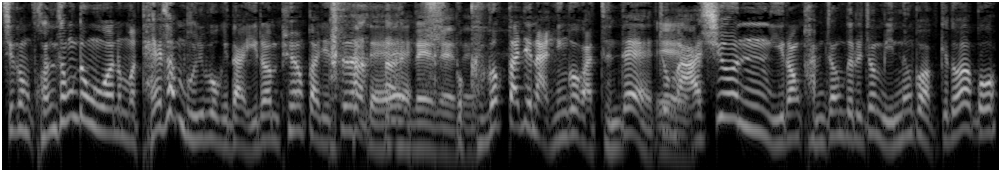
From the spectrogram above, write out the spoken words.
지금 권성동 의원은 뭐 대선 불복이다 이런 표현까지 쓰는데 뭐 네. 그것까지는 아닌 것 같은데 좀 아쉬운 이런 감정들이 좀 있는 것 같기도 하고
